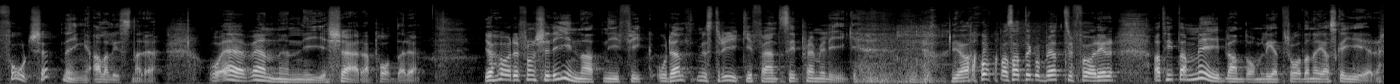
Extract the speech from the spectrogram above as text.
fortsättning alla lyssnare och även ni kära poddare. Jag hörde från Kjellin att ni fick ordentligt med stryk i Fantasy Premier League. Jag hoppas att det går bättre för er att hitta mig bland de ledtrådarna jag ska ge er.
